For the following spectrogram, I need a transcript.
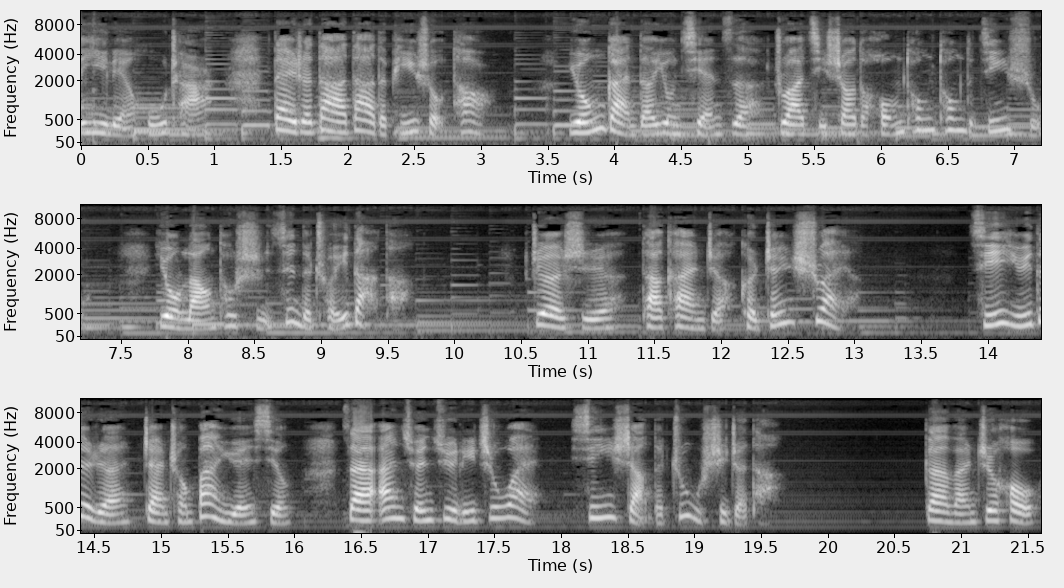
一脸胡茬，戴着大大的皮手套，勇敢地用钳子抓起烧得红彤彤的金属，用榔头使劲地捶打它。这时他看着可真帅啊！其余的人站成半圆形，在安全距离之外欣赏地注视着他。干完之后，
